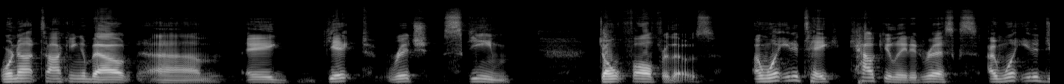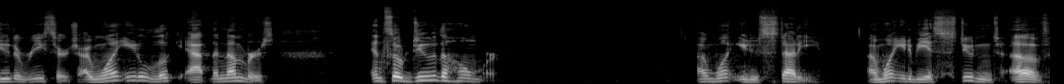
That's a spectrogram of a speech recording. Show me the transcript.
We're not talking about um, a get rich scheme. Don't fall for those. I want you to take calculated risks. I want you to do the research. I want you to look at the numbers. And so do the homework. I want you to study. I want you to be a student of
